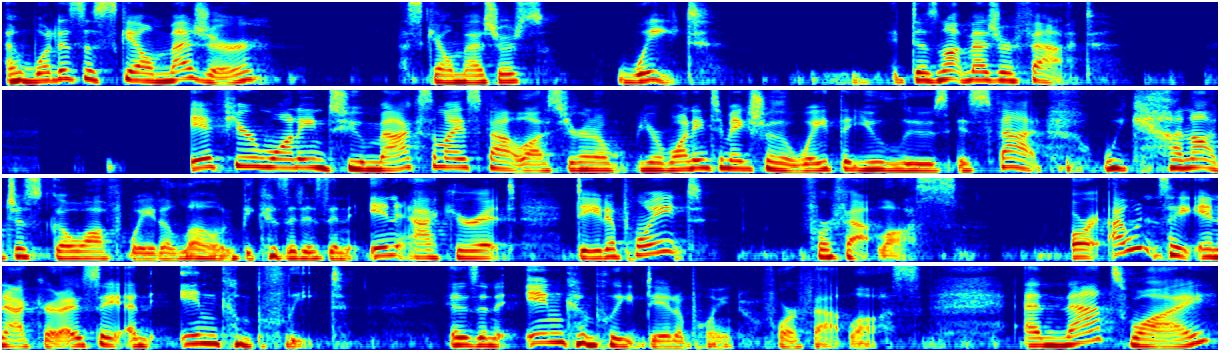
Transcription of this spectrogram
And what does a scale measure? A scale measures weight, it does not measure fat if you're wanting to maximize fat loss, you're gonna you're wanting to make sure the weight that you lose is fat. We cannot just go off weight alone because it is an inaccurate data point for fat loss. Or I wouldn't say inaccurate, I would say an incomplete. It is an incomplete data point for fat loss. And that's why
